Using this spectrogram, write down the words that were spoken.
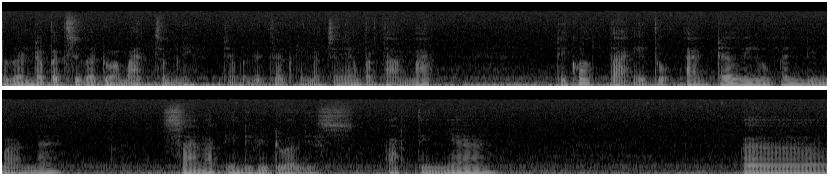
kebetulan dapat cerita dua macam nih dapat cerita dua macam. Yang pertama di kota itu ada lingkungan di mana sangat individualis. Artinya eh,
